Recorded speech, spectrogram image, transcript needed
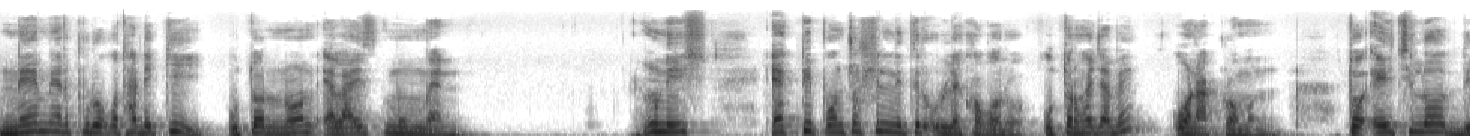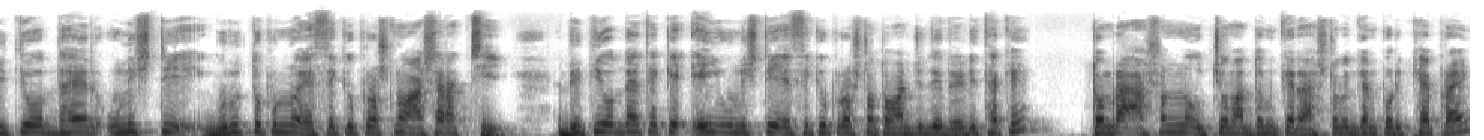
নেম এর পুরো কথাটি কি? উত্তর নন এলাইজড মুভমেন্ট। উনিশ একটি পঞ্চশীল নীতির উল্লেখ করো। উত্তর হয়ে যাবে, অনাক্রমণ। তো এই ছিল দ্বিতীয় অধ্যায়ের উনিশটি গুরুত্বপূর্ণ এসএকিউ প্রশ্ন। আশা রাখছি দ্বিতীয় অধ্যায় থেকে এই উনিশটি এসএকিউ প্রশ্ন তোমার যদি রেডি থাকে, তোমরা আসন্ন উচ্চ মাধ্যমিকের রাষ্ট্রবিজ্ঞান পরীক্ষায় প্রায়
